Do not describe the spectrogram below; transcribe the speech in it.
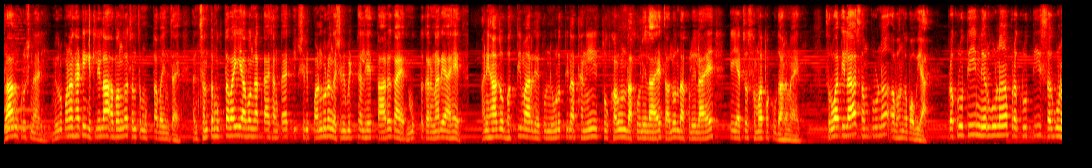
रामकृष्ण हरी निरूपणासाठी घेतलेला अभंग संत मुक्ताबाईंचा आहे. आणि संत मुक्ताबाई या अभंगात काय सांगतायत? की श्री पांडुरंग श्री विठ्ठल हे तारक आहेत मुक्त करणारे आहेत. आणि हा जो भक्ती मार्ग आहे तो निवृत्तीनाथांनी चोखाळून दाखवलेला आहे चालून दाखवलेला आहे ते याचं समर्पक उदाहरण आहे. सुरुवातीला संपूर्ण अभंग पाहूया. प्रकृती निर्गुण प्रकृती सगुण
